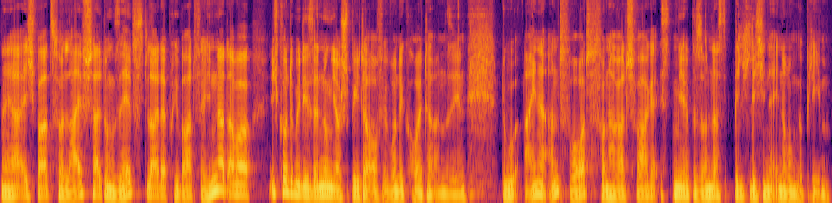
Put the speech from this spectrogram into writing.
Naja, ich war zur Live-Schaltung selbst leider privat verhindert, aber ich konnte mir die Sendung ja später auf Evonik heute ansehen. Du, eine Antwort von Harald Schwager ist mir besonders bildlich in Erinnerung geblieben.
